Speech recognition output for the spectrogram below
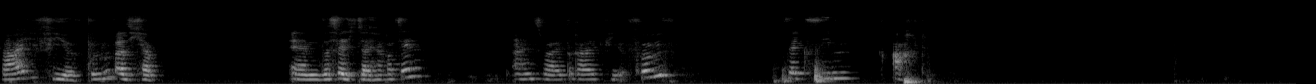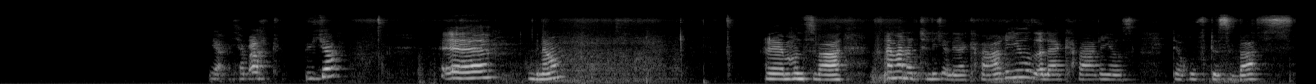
3, 4, 5. Also ich habe. Ähm, das werde ich gleich noch erzählen. 1, 2, 3, 4, 5, 6, 7, 8. Ja, ich habe acht Bücher. Äh, genau. Ähm, und zwar einmal natürlich alle Aquarius, alle Aquarius, der Ruf des Was.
